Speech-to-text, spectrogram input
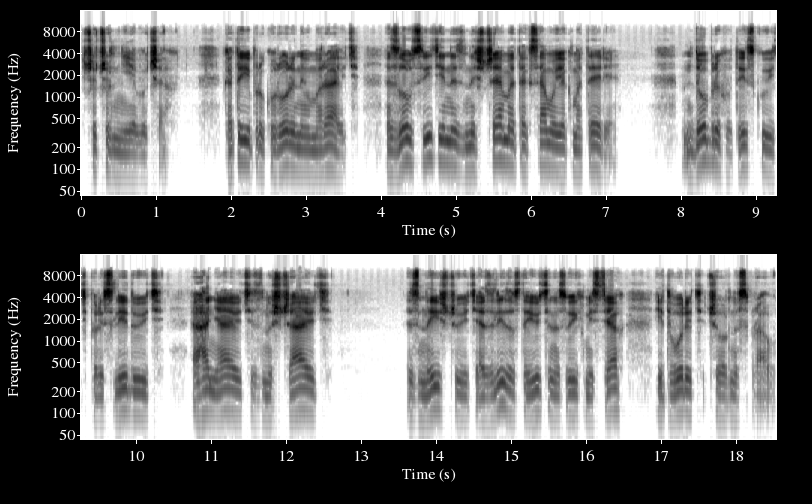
що чорніє в очах. Кати і прокурори не вмирають. Зло в світі не знищеме так само, як матерія. Добрих утискують, переслідують, ганяють, знущають, знищують, а злі зостаються на своїх місцях і творять чорну справу.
